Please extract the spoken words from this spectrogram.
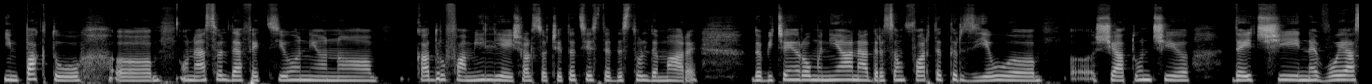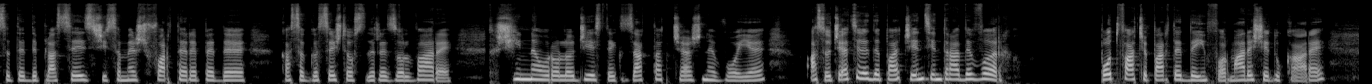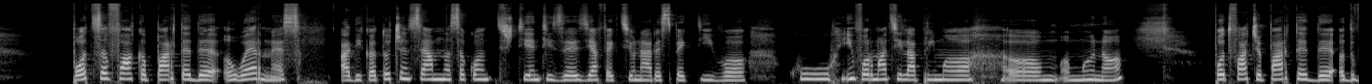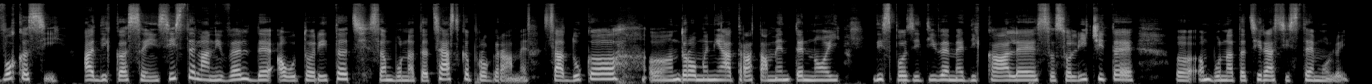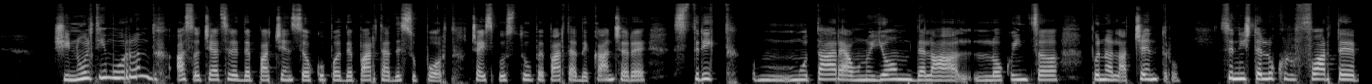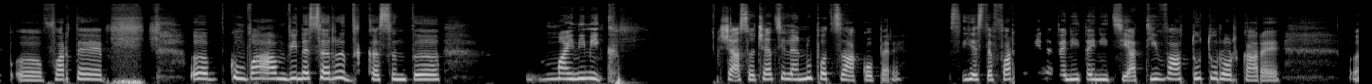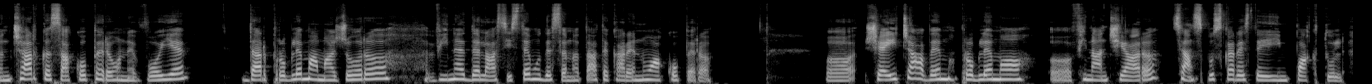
impactul unei astfel de afecțiuni în cadrul familiei și al societății este destul de mare. De obicei, în România ne adresăm foarte târziu uh, uh, și atunci uh, de aici și nevoia să te deplasezi și să mergi foarte repede ca să găsești o rezolvare. Și în neurologie este exact aceeași nevoie. Asociațiile de pacienți, într-adevăr, pot face parte de informare și educare, pot să facă parte de awareness, adică tot ce înseamnă să conștientizezi afecțiunea respectivă cu informații la primă uh, mână, pot face parte de advocacy, adică să insiste la nivel de autorități să îmbunătățească programe, să aducă uh, în România tratamente noi, dispozitive medicale, să solicite uh, îmbunătățirea sistemului. Și în ultimul rând, asociațiile de pacienți se ocupă de partea de suport. Ce ai spus tu pe partea de cancere, strict mutarea unui om de la locuință până la centru. Sunt niște lucruri foarte, uh, foarte, uh, cumva îmi vine să râd că sunt uh, mai nimic. Și asociațiile nu pot să acopere. Este foarte binevenită inițiativa tuturor care încearcă să acopere o nevoie, dar problema majoră vine de la sistemul de sănătate care nu acoperă. Uh, și aici avem problemă uh, financiară. Ți-am spus care este impactul.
